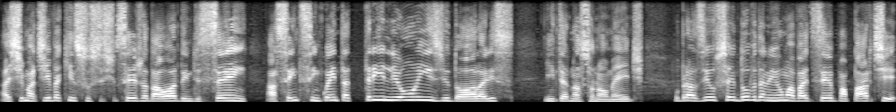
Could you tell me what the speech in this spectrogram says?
A estimativa é que isso seja da ordem de 100 a 150 trilhões de dólares internacionalmente. O Brasil, sem dúvida nenhuma, vai ser uma parte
